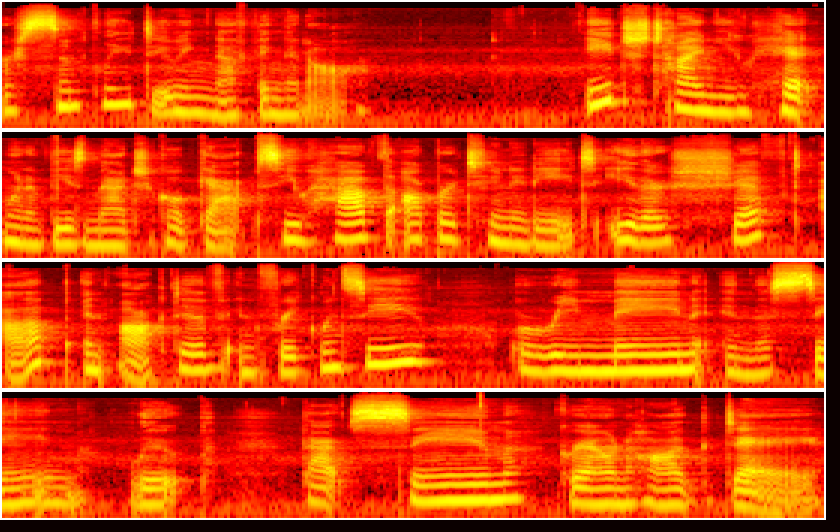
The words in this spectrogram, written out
or simply doing nothing at all. Each time you hit one of these magical gaps, you have the opportunity to either shift up an octave in frequency or remain in the same loop that same Groundhog Day.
